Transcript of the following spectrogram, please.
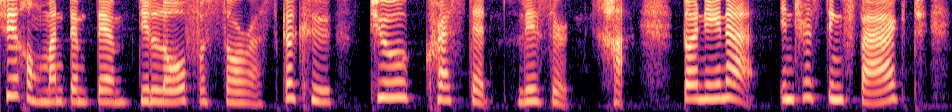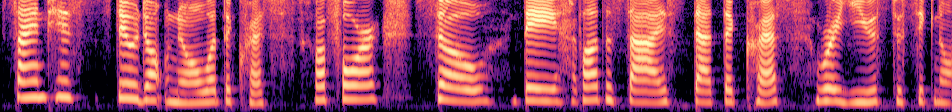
ชื่อของมันเต็ม ๆ Dilophosaurus ก็คือ two crested lizard ค่ะ ตัวนี้เนี่ย interesting fact scientists still don't know what the crests are for so they hypothesized that the crests were used to signal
